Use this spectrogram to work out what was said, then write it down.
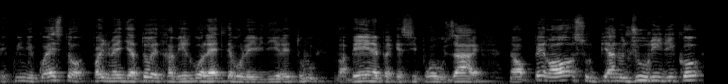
e quindi questo, poi il mediatore tra virgolette volevi dire tu, va bene perché si può usare, no, però sul piano giuridico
